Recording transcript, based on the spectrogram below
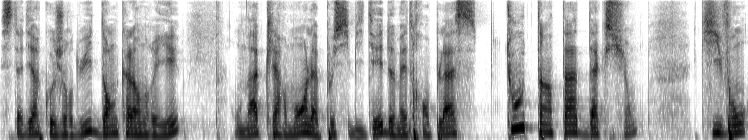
C'est-à-dire qu'aujourd'hui, dans le calendrier, on a clairement la possibilité de mettre en place tout un tas d'actions qui vont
